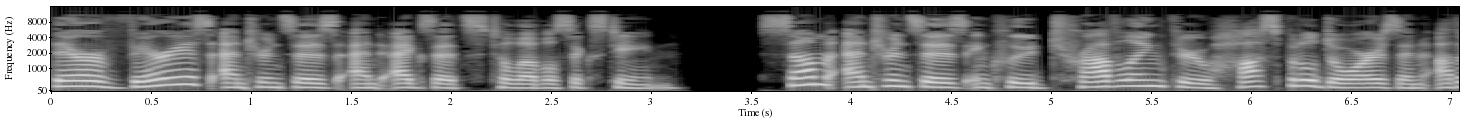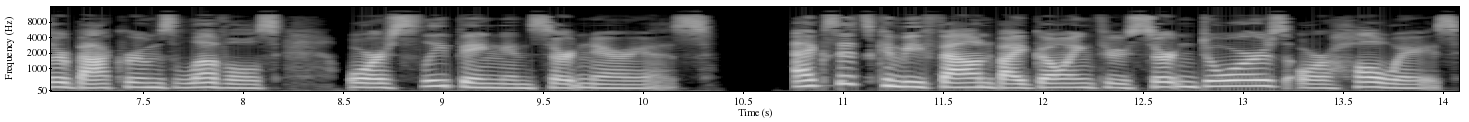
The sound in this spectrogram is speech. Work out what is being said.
There are various entrances and exits to level 16. Some entrances include traveling through hospital doors and other backrooms levels or sleeping in certain areas. Exits can be found by going through certain doors or hallways,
